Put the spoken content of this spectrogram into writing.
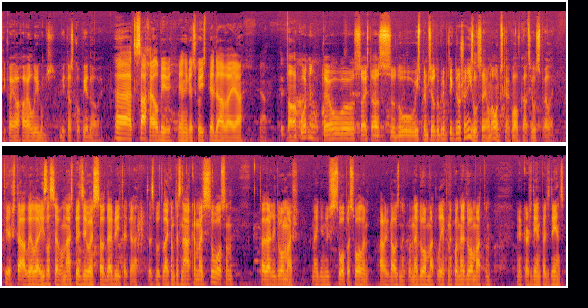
tikai AHL līgums bija tas, ko piedāvāja? Tas AHL bija vienīgais, ko īstenībā piedāvāja. Jā. Nākotne tev saistās, nu, vispirms jau tu gribi tikt droši vien izlasē un olimpiskajā kvalifikācijā uzspēlēt. Tieši tā, lielajā izlasē vēl neesmu piedzīvojis savu debītu. Tas būtu laikam tas nākamais solis, un tad arī domāšu. Mēģinu visu soli pa solim, pārāk daudz neko nedomāt, liek neko nedomāt un vienkārši dienu pēc dienas.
